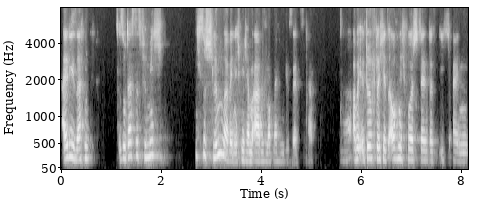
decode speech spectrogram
all die Sachen, sodass das für mich nicht so schlimm war, wenn ich mich am Abend nochmal hingesetzt habe. Aber ihr dürft euch jetzt auch nicht vorstellen, dass ich ein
